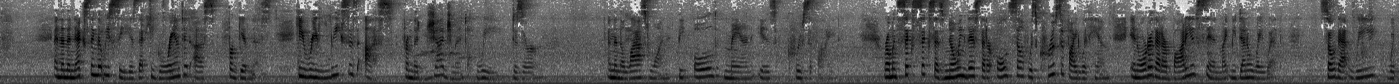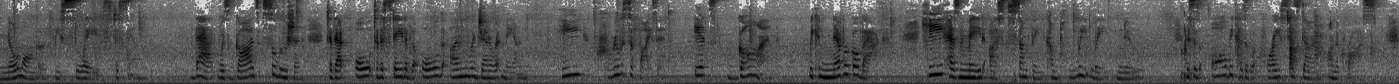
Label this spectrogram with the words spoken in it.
And then the next thing that we see is that he granted us forgiveness. He releases us from the judgment we deserve. And then the last one the old man is crucified. Romans 6 6 says, Knowing this, that our old self was crucified with him, in order that our body of sin might be done away with, so that we would no longer be slaves to sin. That was God's solution to that old to the state of the old unregenerate man. He crucifies it. It's gone. We can never go back. He has made us something completely new. This is all because of what Christ has done on the cross.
